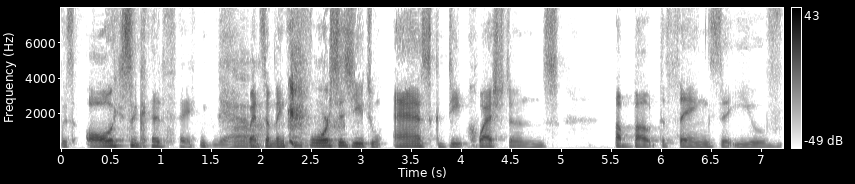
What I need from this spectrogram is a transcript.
It's always a good thing yeah. when something forces you to ask deep questions about the things that you've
